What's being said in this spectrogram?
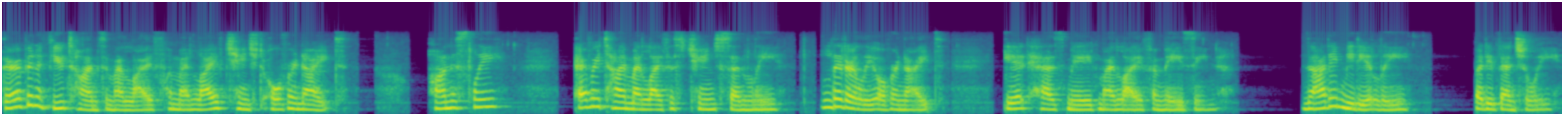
There have been a few times in my life when my life changed overnight. Honestly, every time my life has changed suddenly, literally overnight, it has made my life amazing. Not immediately, but eventually.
